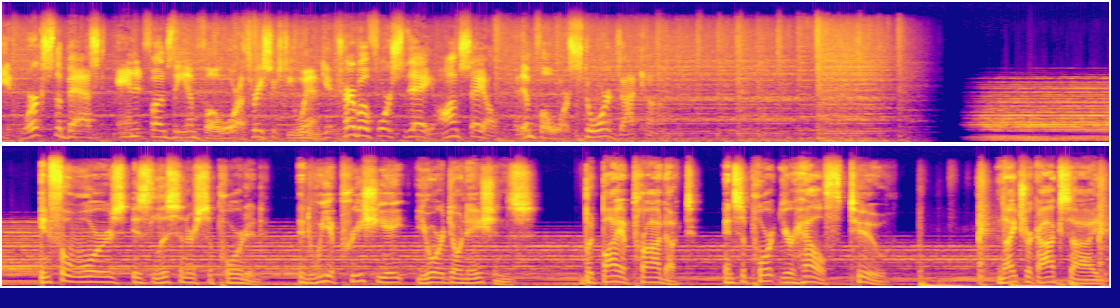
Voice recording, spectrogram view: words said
It works the best and it funds the InfoWar, a 360 win. Get Turbo Force today on sale at InfoWarsStore.com. InfoWars is listener supported, and we appreciate your donations. But buy a product and support your health too. Nitric oxide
